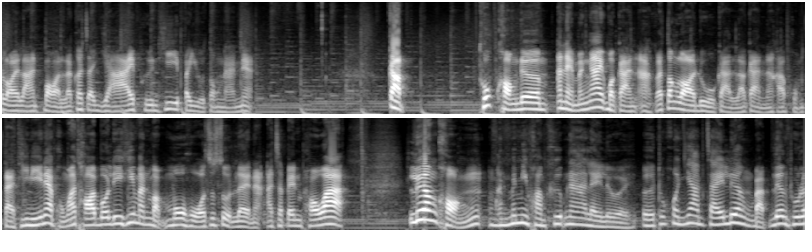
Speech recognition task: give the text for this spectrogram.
500 ล้านปอนด์แล้วก็จะย้ายพื้นที่ไปอยู่ตรงนั้นเนี่ยกับทุบของเดิมอันไหนมันง่ายกว่ากันอะก็ต้องรอดูกันแล้วกันนะครับผมแต่ทีนี้เนี่ยผมว่าทอร์โบลี่ที่มันแบบโมโหสุดๆเลยนะอาจจะเป็นเพราะว่า เรื่องของมันไม่มีความคืบหน้าอะไรเลย เออทุกคนย่ามใจเรื่องแบบเรื่องธุร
